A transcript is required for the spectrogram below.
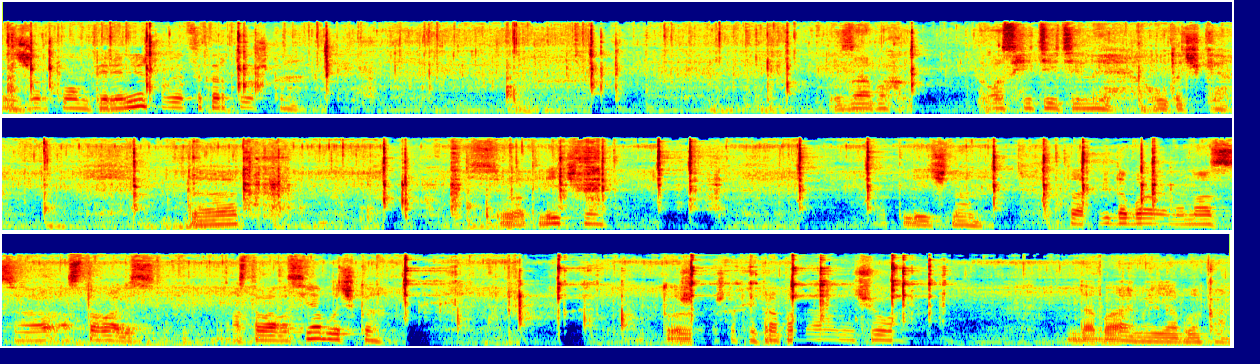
с жирком перемешивается картошка. Запах восхитительный уточки. Так, все отлично. Отлично. Так, и добавим, у нас э, оставались, оставалось яблочко. Тоже, чтобы не пропадало ничего. Добавим и яблоко,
